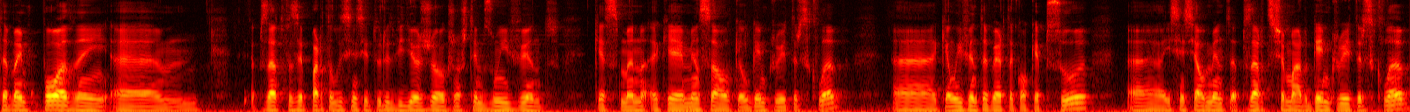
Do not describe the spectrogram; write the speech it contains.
também podem apesar de fazer parte da licenciatura de videojogos, nós temos um evento que é, semana, que é mensal, que é o Game Creators Club, uh, que é um evento aberto a qualquer pessoa. Uh, essencialmente, apesar de se chamar Game Creators Club,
